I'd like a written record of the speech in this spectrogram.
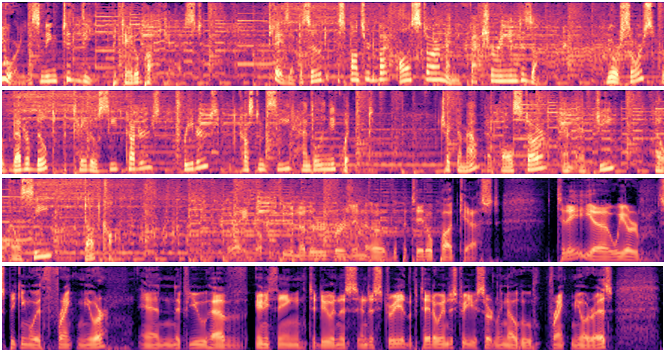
You are listening to the Potato Podcast. Today's episode is sponsored by All Star Manufacturing and Design, your source for better built potato seed cutters, treaters, and custom seed handling equipment. Check them out at allstarmfgllc.com. All right, welcome to another version of the Potato Podcast. Today uh, we are speaking with Frank Muir. And if you have anything to do in this industry, in the potato industry, you certainly know who Frank Muir is.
